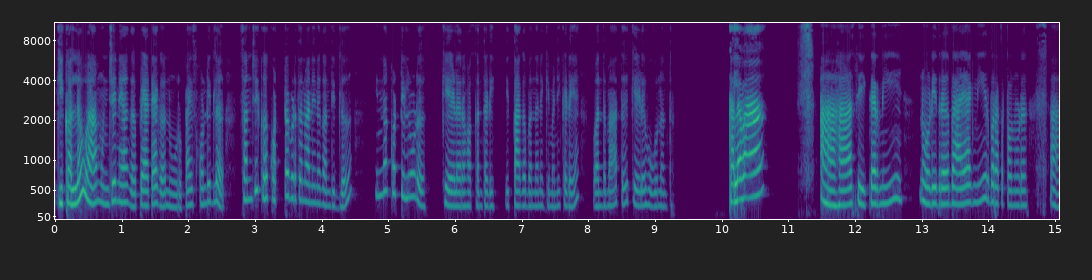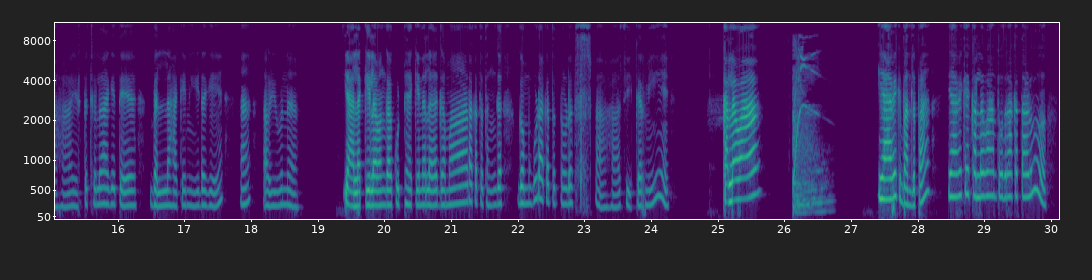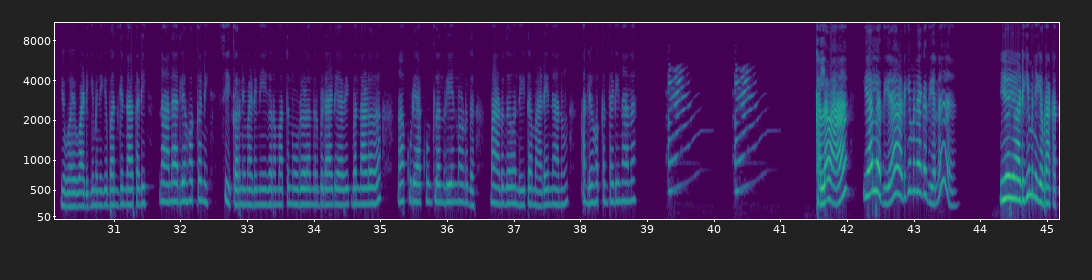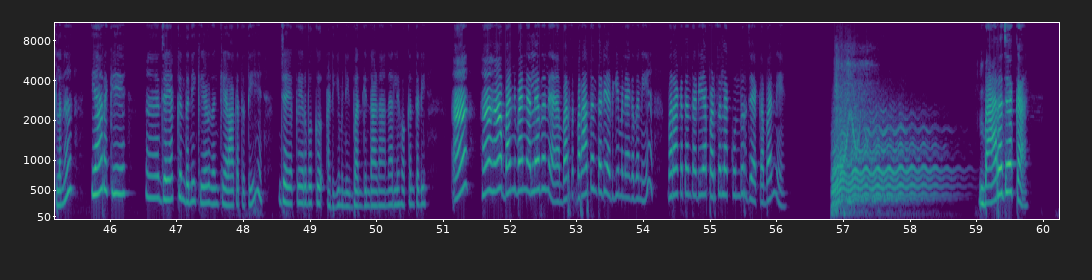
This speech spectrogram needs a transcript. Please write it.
ಈಕಿ ಕಲ್ಲವ್ವ ಮುಂಜಾನ್ಯಾಗ ಪ್ಯಾಟ್ಯಾಗ ನೂರು ರೂಪಾಯಿ ಇಸ್ಕೊಂಡಿದ್ಲು. ಸಂಜೆಗೆ ಕೊಟ್ಟ ಬಿಡ್ತಾನ ನಿನಗಂದಿದ್ಲು ಇನ್ನ ಕೊಟ್ಟಿಲ್ ನೋಡು. ಕೇಳರ ಹೊಕ್ಕಂತಡಿ. ಇತ್ತಾಗ ಬಂದನಕಿ ಮನಿ ಕಡೆ ಒಂದ್ ಮಾತು ಕೇಳಿ ಹೋಗುನಂತ. ಕಲವಾ ಆಹಾ ಸೀಕರ್ನಿ ನೋಡಿದ್ರ ಬಾಯಾಗ ನೀರ್ ಬರಕತ್ತಾವ ನೋಡು. ಆಹಾ, ಎಷ್ಟು ಚಲೋ ಆಗೈತೆ. ಬೆಲ್ಲ ಹಾಕಿ ನೀಡಗೆ. ಆ, ಅವ್ ಇವನ್ ಯಾಲಕ್ಕಿ ಲವಂಗ ಕುಟ್ಟಿ ಹಾಕಿನಲ್ಲ ಗಮಾಡಕತ್ತ ಹಂಗ. ಗಮ್ಗುಡಾಕತ್ತ ನೋಡು. ಆಹಾ ಸೀಕರ್ಣಿ ಕಲ್ಲವಾ ಯಾರಿಗೆ ಬಂದ್ಲಪ್ಪ? ಯಾವಿಗೆ ಕಲ್ಲವ ಅಂತ ಹೋದ್ರಾಕತ್ತಾಳು ಇವ ಇವ ಅಡಿಗೆ ಮನೆಗೆ ಬಂದ್ಕಿಂದ ತಡಿ ನಾನೇ ಅಲ್ಲಿ ಹೊಕ್ಕನಿ. ಸೀಕರ್ಣಿ ಮಾಡೀನಿ, ಈಗರ ಮತ್ತೆ ನೋಡೋಳಂದ್ರ ಬಿಡಾಡಿ ಯಾವಿಗೆ ಬಂದಾಳು. ಆ, ಕುಡಿಯಾಕ ಕುಂತ್ಲಂದ್ರೆ ಏನ್ ಮಾಡುದು? ಮಾಡುದ ಒಂದ್ ಈಟ ಮಾಡಿ ನಾನು. ಅಲ್ಲಿ ಹೊಕ್ಕಂತಡಿ ನಾನು. ಕಲ್ಲವ ಎಲ್ಲದಿಯ? ಅಡಿಗೆ ಮನ್ಯಾಗ ಅದಿಯನ ಏ ಅಡಿಗೆ ಮನೆಗೆ ಬರಾಕತ್ಲನ ಯಾರಕ್ಕೆ ಜಯಕ್ಕಂದನಿ ಕೇಳ್ದಂಗೆ ಕೇಳಾಕತ್ತತಿ. ಜಯಕ್ಕ ಇರ್ಬೇಕು. ಅಡಿಗೆ ಮನೆಗೆ ಬಂದಿಂದ ನಾನು ಅಲ್ಲಿ ಹೊಕ್ಕಂತಡಿ. ಆ, ಹಾ ಹಾ, ಬನ್ನಿ ಬನ್ನಿ, ಅಲ್ಲೇ ಅದನ್ನೇ ಬರ್, ಬರಾತಂತಡಿ ಅಡಿಗೆ ಮನ್ಯಾಗ ಅದನಿ ಬರಾಕತ್ತಂತಡಿ ಪರ್ಸಲ್ ಕುಂದ್ರ ಜಯಕ್ಕ, ಬನ್ನಿ. ಬಾರ ಜಾಕ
